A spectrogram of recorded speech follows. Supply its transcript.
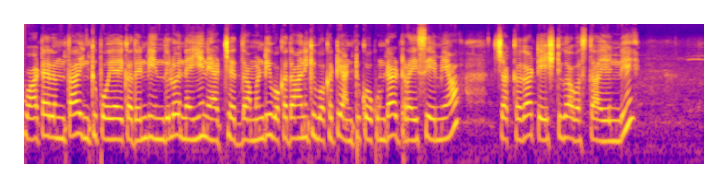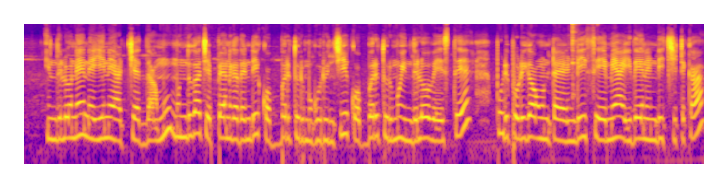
వాటర్ అంతా ఇంకిపోయాయి కదండి. ఇందులో నెయ్యిని యాడ్ చేద్దామండి. ఒకదానికి ఒకటి అంటుకోకుండా డ్రై సేమియా చక్కగా టేస్ట్గా వస్తాయండి. ఇందులోనే నెయ్యిని యాడ్ చేద్దాము. ముందుగా చెప్పాను కదండి కొబ్బరి తురుము గురించి. కొబ్బరి తురుము ఇందులో వేస్తే పొడి పొడిగా ఉంటాయండి. సేమియా ఇదేనండి చిటక.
